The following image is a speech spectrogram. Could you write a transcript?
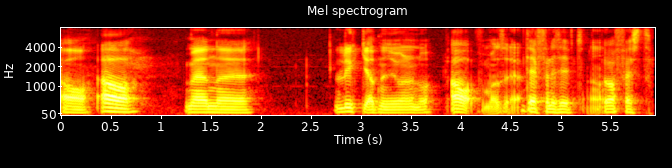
Ja, Ja, men eh, lyckat nyår ändå, ja, får man säga. definitivt. Det var fest.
